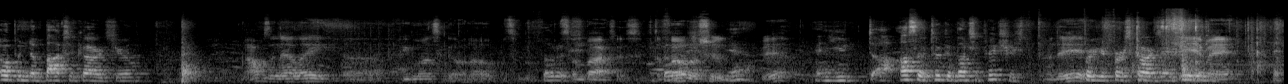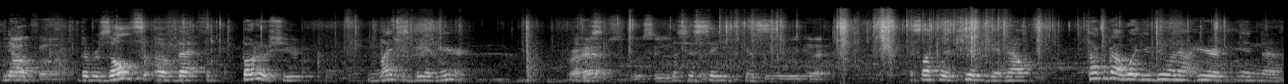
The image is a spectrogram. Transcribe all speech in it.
opened a box of cards, Gerald? I was in LA uh, a few months ago and I opened some, Photo some shoot. boxes. The Photo photo shoot, shoot. yeah. Yeah, And you t- also took a bunch of pictures I did. for your first cards yeah, man. A Now, of fun. the results of that photo shoot might just be in here. Perhaps. We'll see. Let's just see, because see what we got. it's like we're a kid again. Now, talk about what you're doing out here in uh,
